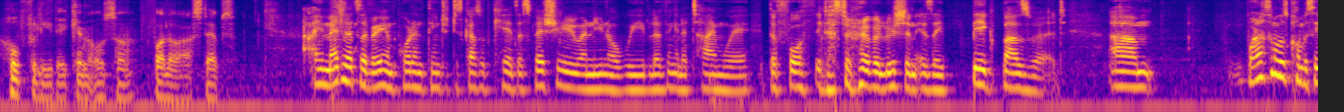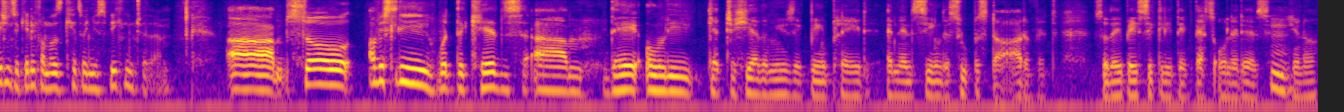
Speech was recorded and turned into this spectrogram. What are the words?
hopefully they can also follow our steps. I imagine that's a very important thing to discuss with kids, especially when you know we're living in a time where the fourth industrial revolution is a big buzzword. Um, what are some of those conversations you're getting from those kids when you're speaking to them? Um, so obviously with the kids, um, they only get to hear the music being played and then seeing the superstar out of it. So they basically think that's all it is, Hmm. you know.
